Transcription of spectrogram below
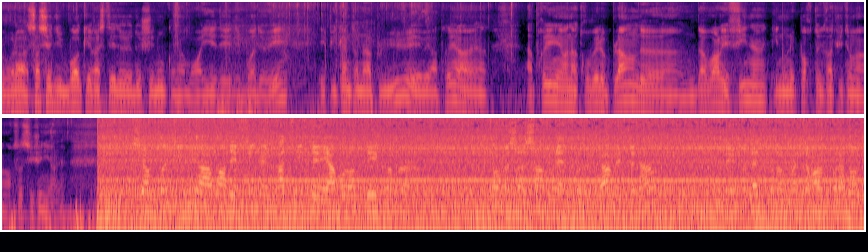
Voilà, ça c'est du bois qui est resté de, chez nous, qu'on a broyé des, bois de haie. Et puis quand on n'a plus, et après, euh, après on a trouvé le plan d'avoir les fines qui nous les portent gratuitement. Alors ça c'est génial. Hein. Si on continue à avoir des fines gratuites et à volonté comme, comme ça semble être le cas maintenant, peut-être qu'on augmentera un peu la dose.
